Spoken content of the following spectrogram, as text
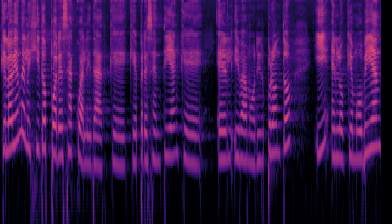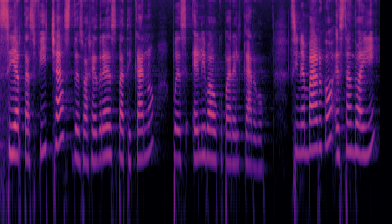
que lo habían elegido por esa cualidad, que, presentían que él iba a morir pronto y en lo que movían ciertas fichas de su ajedrez vaticano, pues él iba a ocupar el cargo. Sin embargo, estando ahí,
